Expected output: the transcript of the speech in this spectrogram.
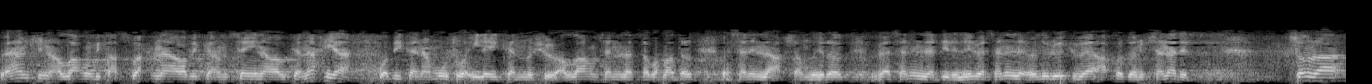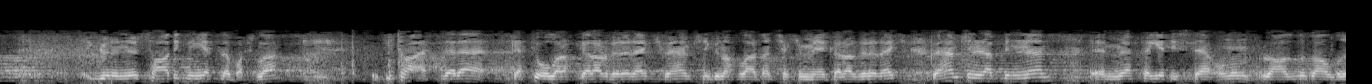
Və həmçinin Allahum bikə asbahna və bikə əmseynə və bikə nəhyə və bikə nəmut və iləykən nüşur. Allahum səninlə sabahladıq və səninlə axşamlayırıq və səninlə dirilir və səninlə ölürük və axır dönüş sənədir. Sonra gününü sadiq niyyətlə başla itaətlərə qəti olaraq qərar verərək və həmçinin günahlardan çəkinməyə qərar verərək və həmçinin Rəbbindən e, müvəffəqiyyət istə, onun razı qaldığı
